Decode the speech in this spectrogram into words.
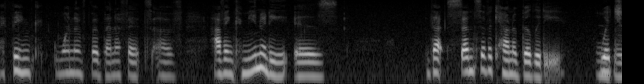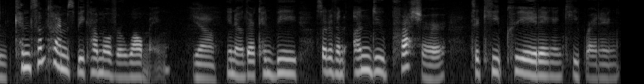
I think one of the benefits of having community is that sense of accountability, which mm-hmm. can sometimes become overwhelming. Yeah. You know, there can be sort of an undue pressure to keep creating and keep writing.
